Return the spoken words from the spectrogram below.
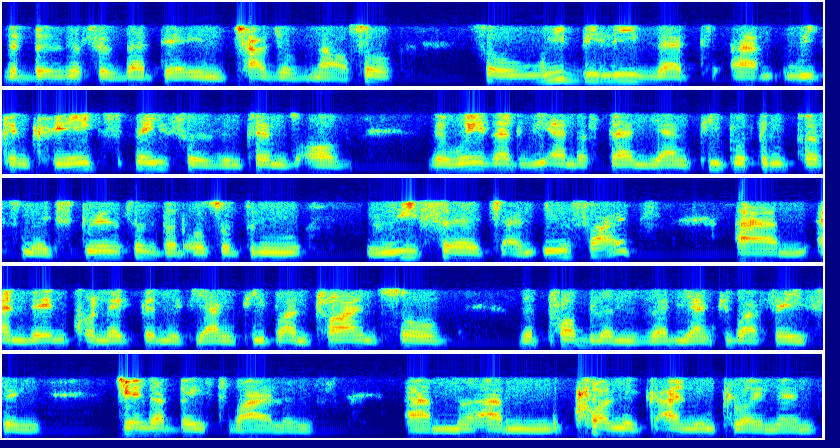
the businesses that they're in charge of now. So so we believe that um, we can create spaces in terms of the way that we understand young people through personal experiences, but also through research and insights, um, and then connect them with young people and try and solve the problems that young people are facing: gender-based violence, um, um chronic unemployment,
